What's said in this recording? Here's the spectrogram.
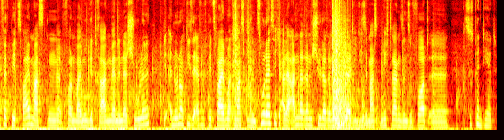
FFP2-Masken von Waimu getragen werden in der Schule. Die, nur noch diese FFP2-Masken sind zulässig. Alle anderen Schülerinnen und Schüler, die diese Masken nicht tragen, sind sofort äh, Suspendiert.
